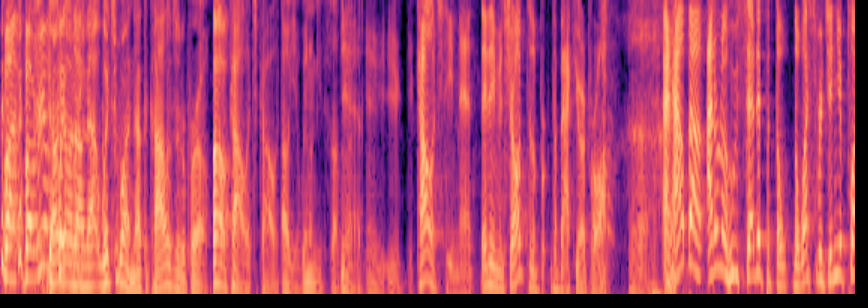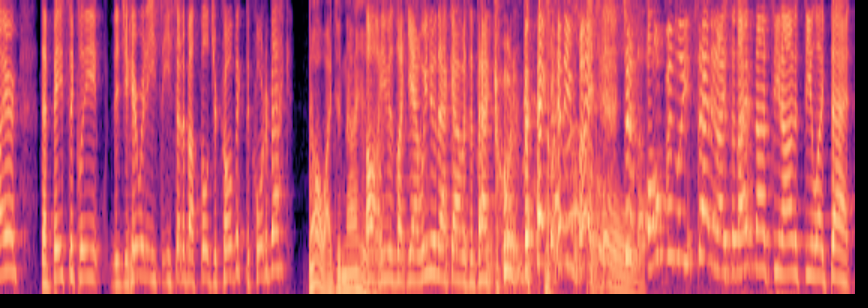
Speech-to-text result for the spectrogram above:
But, but real No, quickly. no, no, not which one? Not the college or the pro? Oh, college, college. Oh yeah, we don't need to talk Yeah, about that. your, your your college team, man. They didn't even show up to the, the backyard brawl. and how about I don't know who said it, but the, the West Virginia player that basically did you hear what he, he said about Phil Jurkovec, the quarterback? No, I did not hear. Oh, this. he was like, "Yeah, we knew that guy was a bad quarterback anyway." Just openly said it. I said, "I have not seen honesty like that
